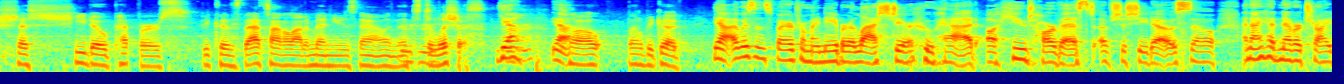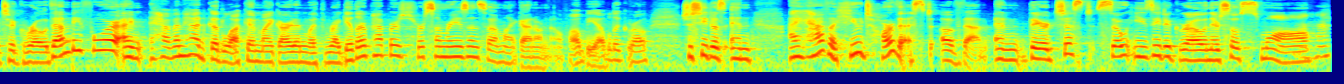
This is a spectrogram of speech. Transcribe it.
shishito peppers because that's on a lot of menus now and it's delicious. Yeah, yeah. So that'll be good. Yeah, I was inspired from my neighbor last year who had a huge harvest of shishitos. So, and I had never tried to grow them before. I haven't had good luck in my garden with regular peppers for some reason. So I'm like, I don't know if I'll be able to grow shishitos. And I have a huge harvest of them, and they're just so easy to grow, and they're so small. Mm-hmm.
